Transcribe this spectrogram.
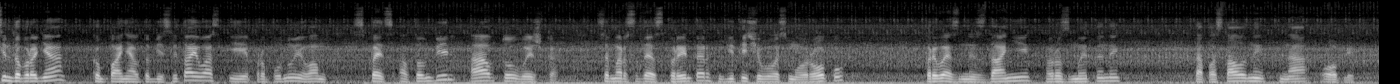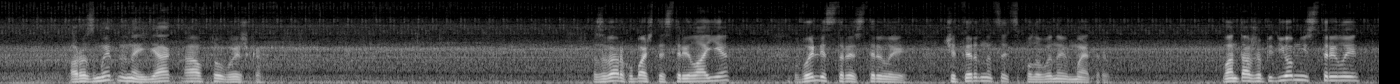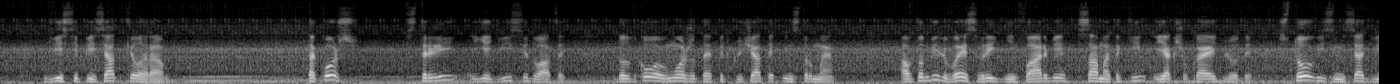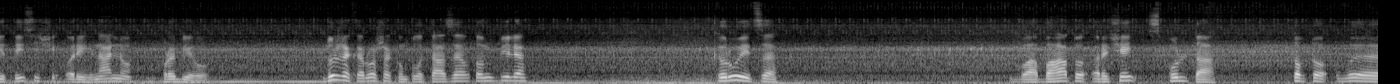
Всім доброго дня! Компанія Автобіс вітає вас і пропонує вам спецавтомобіль Автовишка. Це Mercedes Sprinter 2008 року, привезений з Данії, розмитнений та поставлений на облік. Розмитнений як автовишка. Зверху, бачите, стріла є. Виліз три стріли 14,5 метрів. Вантажопідйомність стріли 250 кг. Також в стрілі є 220. Додатково ви можете підключати інструмент. Автомобіль весь в рідній фарбі, саме такі, як шукають люди. 182 тисячі оригінального пробігу. Дуже хороша комплектація автомобіля. Керується багато речей з пульта. Тобто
